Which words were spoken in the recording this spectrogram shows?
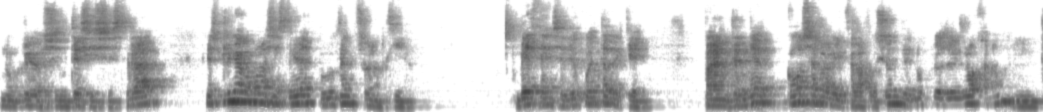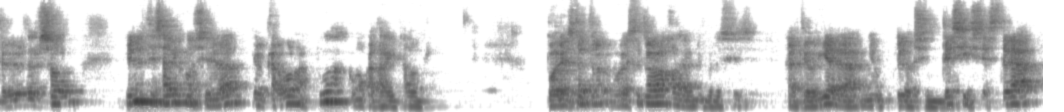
nucleosíntesis estelar, que explica cómo las estrellas producen su energía. Bethe se dio cuenta de que para entender cómo se realiza la fusión de núcleos de hidrógeno en el interior del Sol, es necesario considerar que el carbono actúa como catalizador. Por este, este trabajo de la, teoría de la nucleosíntesis estelar,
